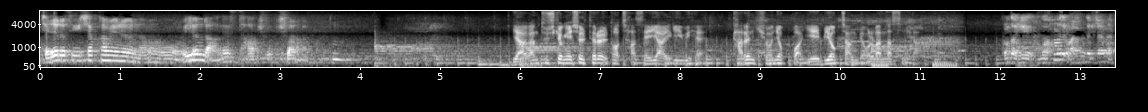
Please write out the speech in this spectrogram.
제대로 쓰기 시작하면은 아마 뭐 1년도 안 돼서 다 죽, 죽어나갈 거예요. 야간 투시경의 실태를 더 자세히 알기 위해 다른 현역과 예비역 장병을 만났습니다. 그러니까 이게 뭐 한마디로 말씀드리자면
